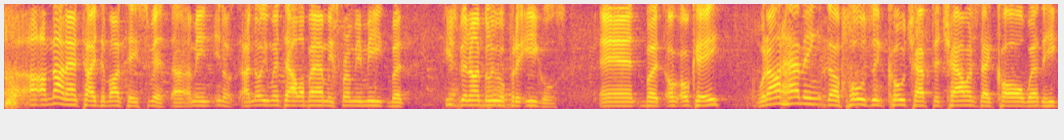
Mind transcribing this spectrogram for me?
I- I'm not anti DeVonta Smith. Uh, I mean, you know, I know he went to Alabama. He's from your meat, but he's been unbelievable for the Eagles. And but okay, without having the opposing coach have to challenge that call whether he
